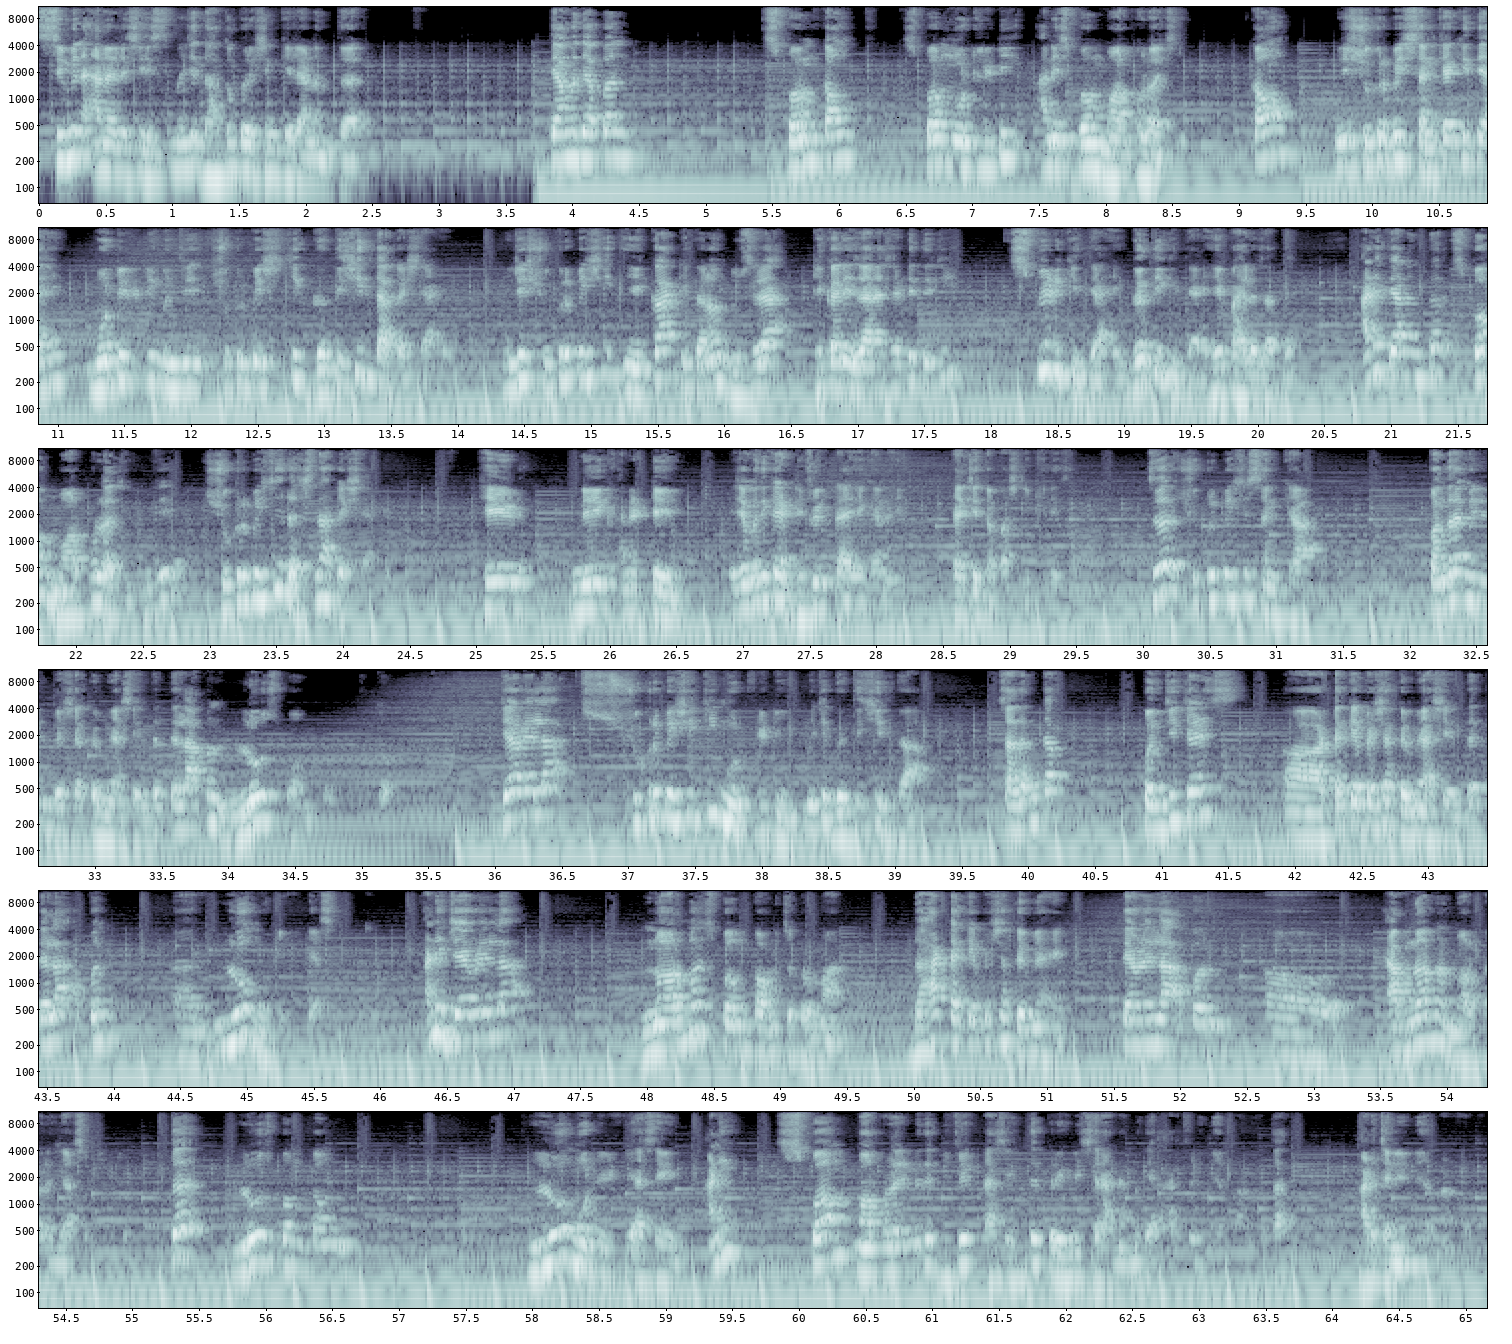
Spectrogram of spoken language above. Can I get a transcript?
Simile analysis म्हणजे धातू परीक्षण केल्यानंतर. त्यामध्ये आपण स्पर्म काउंट स्पर्म मोटिलिटी आणि स्पर्म मॉर्फॉलॉजी काउंट म्हणजे शुक्रपेशी संख्या किती आहे? मोटिलिटी म्हणजे शुक्रपेशीची गतिशीलता कशी आहे? म्हणजे शुक्रपेशी एका ठिकाणाहून दुसऱ्या ठिकाणी जाण्यासाठी त्याची स्पीड किती आहे? गती किती आहे? हे पाहिलं जातं. आणि त्यानंतर स्पर्म मॉर्फॉलॉजी म्हणजे शुक्रपेशी रचना कशी आहे? हेड नेक आणि टेल याच्यामध्ये काही डिफेक्ट आहे का नाही? त्याची तपासणी केली जाते. जर शुक्रपेशी संख्या पंधरा मिलियनपेक्षा कमी असेल तर त्याला आपण लो स्पॉम म्हणतो ज्या वेळेला शुक्रपेशीची मोटिलिटी म्हणजे गतिशीलता साधारणतः पंचेचाळीस टक्क्यापेक्षा कमी असेल तर त्याला आपण लो मोटिलिटी असं म्हणतो. आणि ज्या वेळेला नॉर्मल स्पम काउंटचं प्रमाण दहा टक्क्यापेक्षा कमी आहे त्यावेळेला आपण ॲबनॉर्मल मॉर्फॉलॉजी असं म्हणतो. तर low sperm count low motility असेल आणि स्पर्म मॉर्फॉलॉजीमध्ये डिफेक्ट असेल तर प्रेग्नेन्सी राहण्यामध्ये अडचणी निर्माण होतात अडचणी निर्माण होतात.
